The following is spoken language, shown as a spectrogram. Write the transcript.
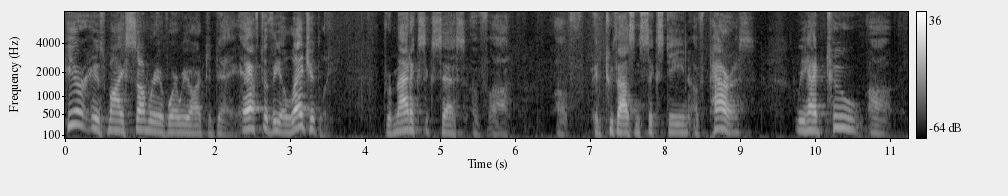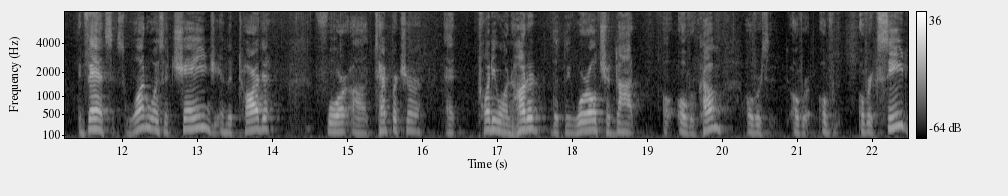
here is my summary of where we are today. After the allegedly dramatic success of, uh, of in 2016 of Paris, we had two uh, advances. One was a change in the target for uh, temperature at 2100 that the world should not overcome, over, over, over, over exceed.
